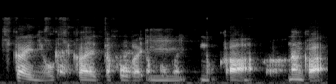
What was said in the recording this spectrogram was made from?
機械に置き換えた方がいいのか、なんか、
